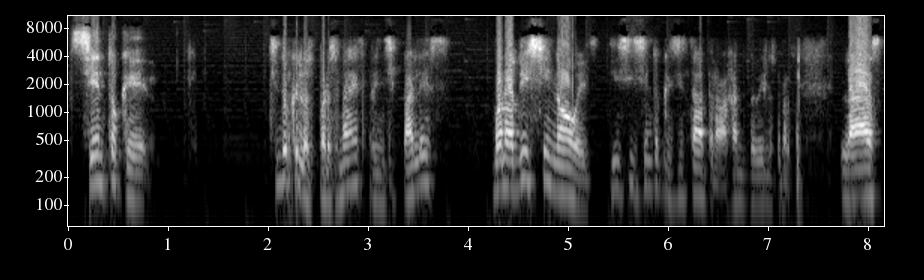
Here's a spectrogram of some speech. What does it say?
Siento que. Siento que los personajes principales. Bueno, DC no, güey. DC siento que sí estaba trabajando bien. Las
